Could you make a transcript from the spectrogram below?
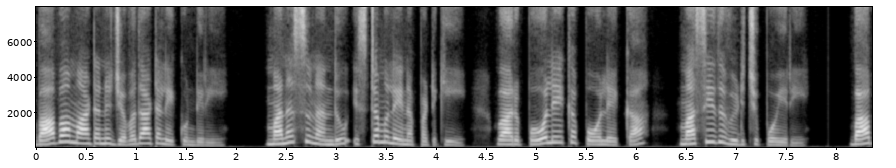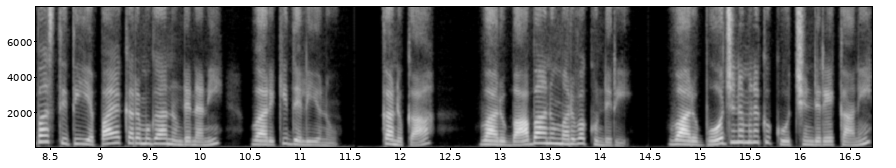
బాబా మాటను జవదాటలేకుండిరి. మనస్సునందు ఇష్టములేనప్పటికీ వారు పోలేక పోలేక మసీదు విడిచిపోయిరి. బాబా స్థితి ఎపాయకరముగా నుండెనని వారికి తెలియను. కనుక వారు బాబాను మరువకుండిరి. వారు భోజనమునకు కూర్చుండిరే కాని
